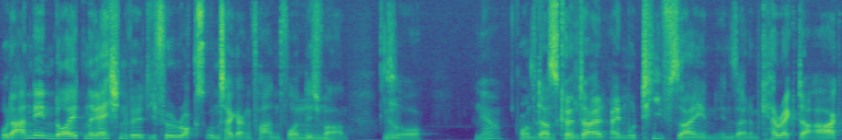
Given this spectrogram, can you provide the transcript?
oder an den Leuten rächen will, die für Rocks Untergang verantwortlich Mhm. waren? Ja. So. Ja. Und das könnte halt ein Motiv sein in seinem Character Arc,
